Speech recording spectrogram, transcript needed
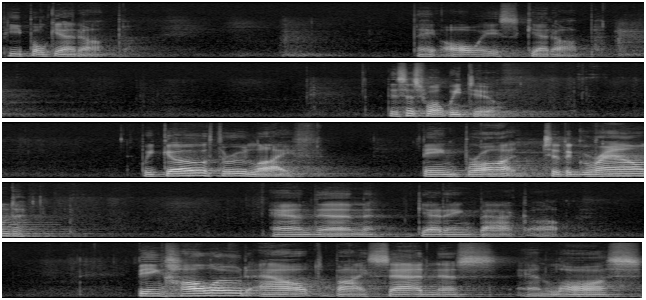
people get up. They always get up. This is what we do. We go through life being brought to the ground and then getting back up. Being hollowed out by sadness and loss,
